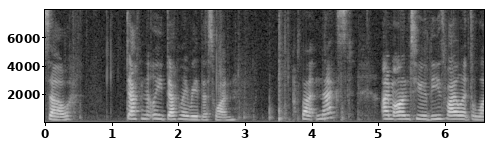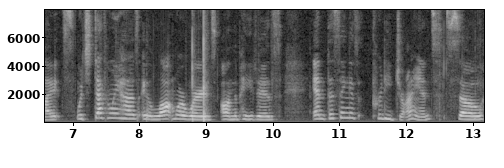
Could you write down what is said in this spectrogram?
So definitely, definitely read this one. But next, I'm on to These Violent Delights, which definitely has a lot more words on the pages. And this thing is pretty giant, so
